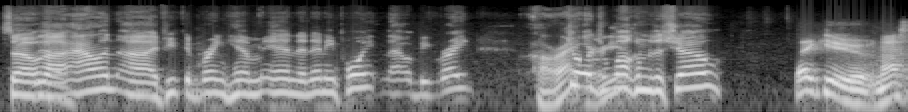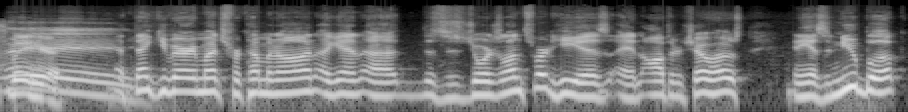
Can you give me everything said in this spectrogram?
So, uh, Alan, uh, if you could bring him in at any point, that would be great. All right. George, welcome to the show. Thank you. Nice to be here. Hey. Yeah, thank you very much for coming on. Again, uh, this is George Lunsford. He is an author and show host, and he has a new book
